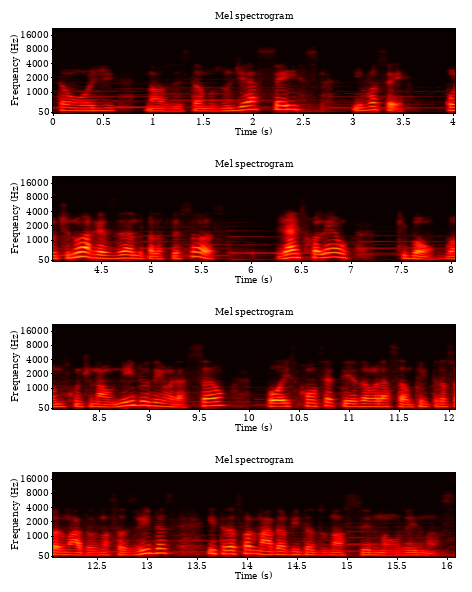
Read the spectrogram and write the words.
Então hoje nós estamos no dia 6 e você continua rezando pelas pessoas? Já escolheu? Que bom, vamos continuar unidos em oração, pois com certeza a oração tem transformado as nossas vidas e transformado a vida dos nossos irmãos e irmãs.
